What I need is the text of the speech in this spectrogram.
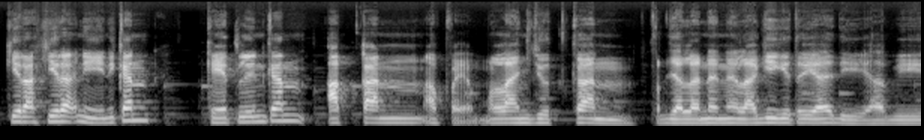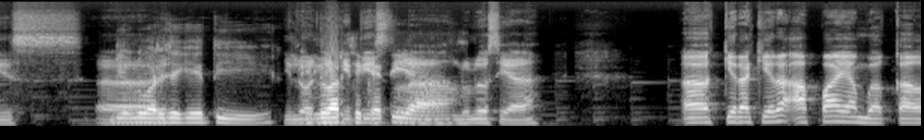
kira-kira nih, ini kan Caitlyn kan akan apa ya, melanjutkan perjalanannya lagi gitu ya di habis Di eh, luar JKT. di luar, Di luar JKT JKT ya. lulus ya. Eh, kira-kira apa yang bakal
